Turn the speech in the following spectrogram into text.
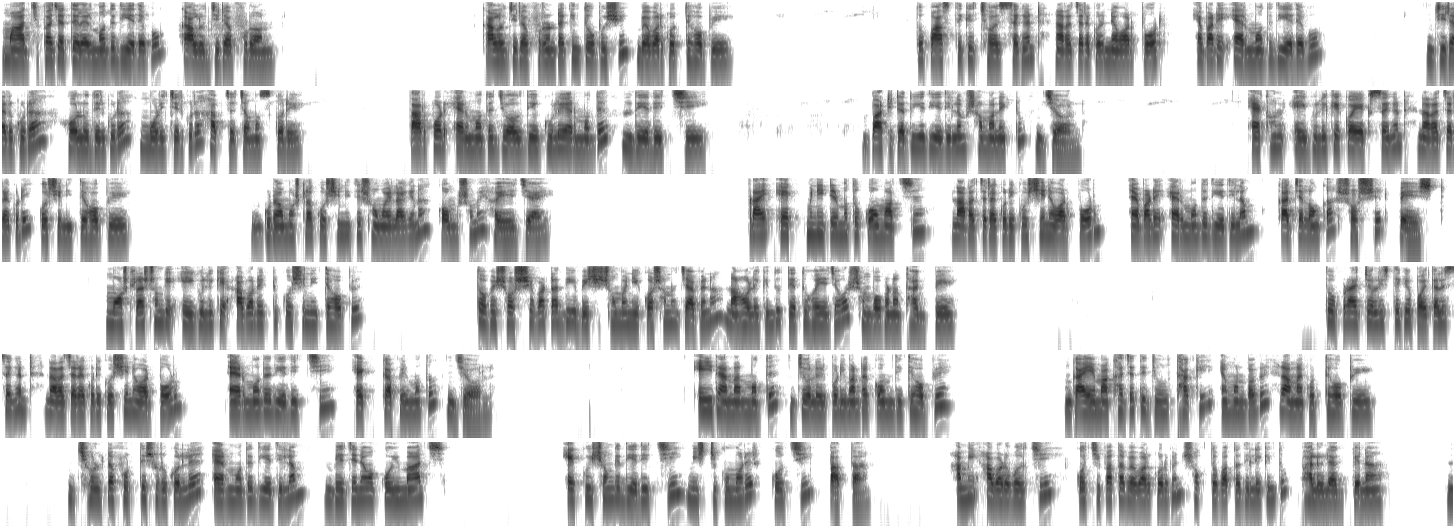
মাছ ভাজা তেলের মধ্যে দিয়ে দেব কালো জিরা ফোড়ন। কালো জিরা ফোড়নটা কিন্তু অবশ্যই ব্যবহার করতে হবে। তো পাঁচ থেকে ছয় সেকেন্ড নাড়াচাড়া করে নেওয়ার পর এবারে এর মধ্যে দিয়ে দেব জিরার গুঁড়া, হলুদের গুঁড়া, মরিচের গুঁড়া হাফ চা চামচ করে। তারপর এর মধ্যে জল দিয়ে গুলে এর মধ্যে দিয়ে দিচ্ছি। বাটিটা দিয়ে দিয়ে দিলাম সামান্য একটু জল। এখন এইগুলিকে কয়েক সেকেন্ড নাড়াচাড়া করে কষে নিতে হবে। গুঁড়া মশলা কষে নিতে সময় লাগে না, কম সময় হয়ে যায়। প্রায় এক মিনিটের মতো কম আছে। নাড়াচাড়া করে কষিয়ে নেওয়ার পর এবারে এর মধ্যে দিয়ে দিলাম কাঁচা লঙ্কা, সর্ষের পেস্ট। মশলার সঙ্গে এইগুলিকে আবার একটু কষিয়ে নিতে হবে। তবে সর্ষে বাটা দিয়ে বেশি সময় নিয়ে কষানো যাবে না না হলে কিন্তু তেতু হয়ে যাওয়ার সম্ভাবনা থাকবে। তো প্রায় চল্লিশ থেকে পঁয়তাল্লিশ সেকেন্ড নাড়াচাড়া করে কষিয়ে নেওয়ার পর এর মধ্যে দিয়ে দিচ্ছি এক কাপের মতো জল। এই রান্নার মধ্যে জলের পরিমাণটা কম দিতে হবে। গায়ে মাখা যাতে ঝোল থাকে, এমনভাবে রান্না করতে হবে। ঝোলটা ফুটতে শুরু করলে এর মধ্যে দিয়ে দিলাম ভেজে নেওয়া কই মাছ। একই সঙ্গে দিয়ে দিচ্ছি মিষ্টি কুমড়ের কচি পাতা। আমি আবারও বলছি, কচি পাতা ব্যবহার করবেন, শক্ত পাতা দিলে কিন্তু ভালো লাগবে না।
